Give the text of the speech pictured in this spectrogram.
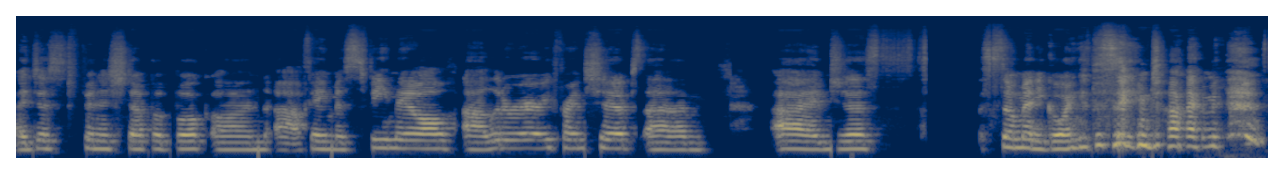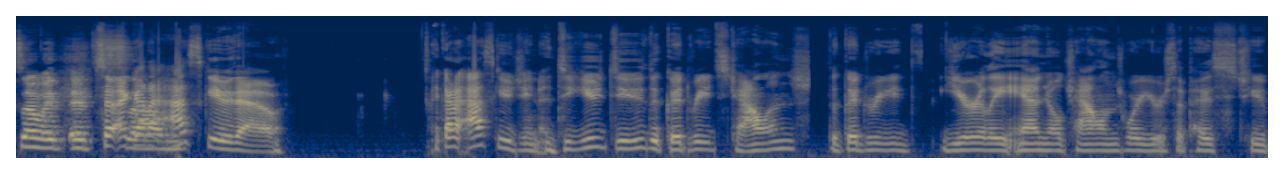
I just finished up a book on uh, famous female uh, literary friendships. Um, I'm just so many going at the same time. So it, it's. So I gotta um, ask you though. I gotta ask you, Gina. Do you do the Goodreads challenge, the Goodreads yearly annual challenge, where you're supposed to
